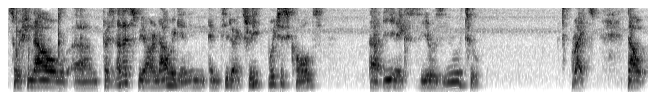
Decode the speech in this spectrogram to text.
So if you now um, press ls, we are now again in empty directory, which is called uh, ex002. Right. Now,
